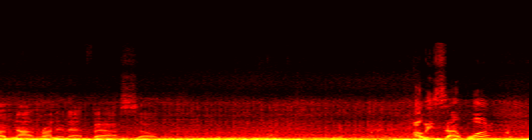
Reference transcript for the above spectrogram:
of not running that fast. So at least that one.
